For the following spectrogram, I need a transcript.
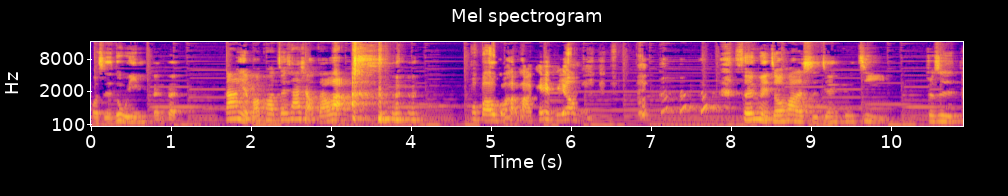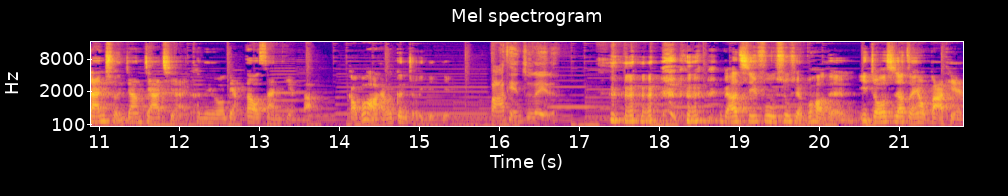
或是录音等等，当然也包括追杀小刀啦。不包括吧？可以不要吗？所以每周花的时间估计就是单纯这样加起来，可能有两到三天吧，搞不好还会更久一点点。八天之类的。你 不要欺负数学不好的人，一周是要怎样有八天？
